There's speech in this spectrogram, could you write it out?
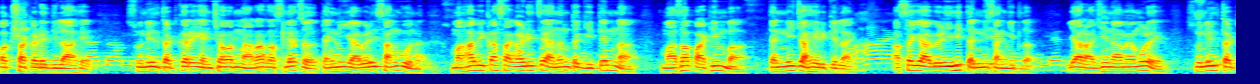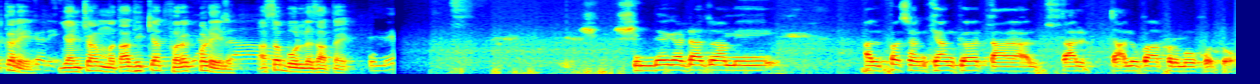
पक्षाकडे दिला आहे. सुनील तटकरे यांच्यावर नाराज असल्याचं त्यांनी यावेळी सांगून महाविकास आघाडीचे अनंत गीतेंना माझा पाठिंबा त्यांनी जाहीर केला आहे असं यावेळीही त्यांनी सांगितलं. या राजीनाम्यामुळे सुनील तटकरे यांच्या मताधिक्यात फरक पडेल असं बोललं जात आहे शिंदे गटाचा आम्ही अल्पसंख्याक ता ताल तालुका प्रमुख होतो.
